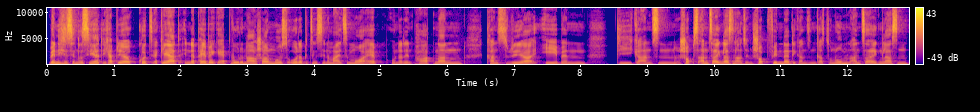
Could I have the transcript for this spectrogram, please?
wenn dich das interessiert, ich habe dir kurz erklärt, in der Payback-App, wo du nachschauen musst, oder beziehungsweise in der Miles More-App unter den Partnern, kannst du dir eben die ganzen Shops anzeigen lassen, also im Shopfinder die ganzen Gastronomen anzeigen lassen,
